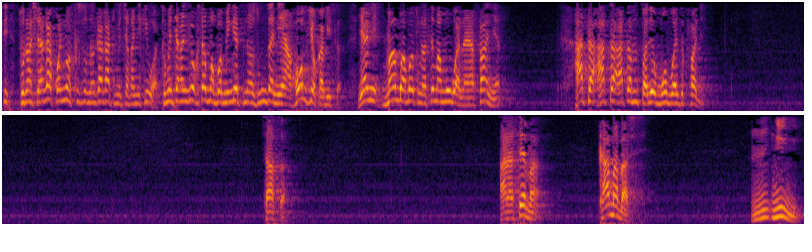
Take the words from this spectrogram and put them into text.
si, tunashangaa kwa nini wakristo tunakaa tumechanganyikiwa? Tumechanganyikiwa kwa sababu mambo mengine tunayozungumza ni ya hovyo kabisa. Yaani mambo ambayo tunasema mungu anayafanya hata hata hata mtu aliye mwovu awezi kufanya. Sasa anasema kama basi nyinyi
